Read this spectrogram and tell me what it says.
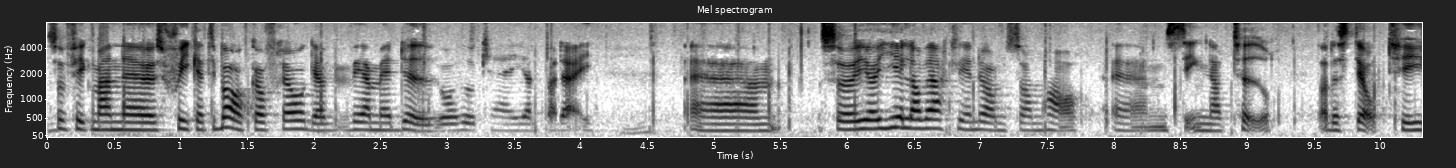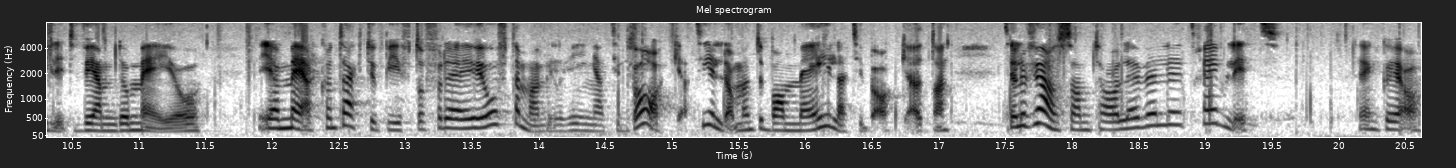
Så fick man eh, skicka tillbaka och fråga vem är du och hur kan jag hjälpa dig? Um, så jag gillar verkligen de som har um, signatur där det står tydligt vem de är och ja, mer kontaktuppgifter för det är ju ofta man vill ringa tillbaka till dem, inte bara mejla tillbaka utan telefonsamtal är väl trevligt, tänker jag.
